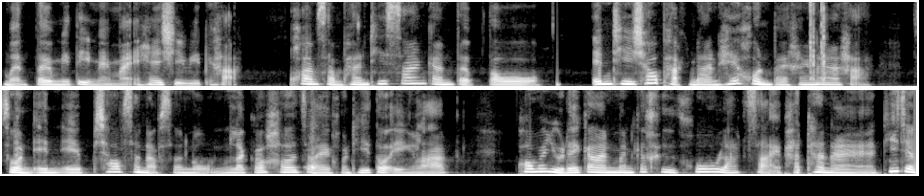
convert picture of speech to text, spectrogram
เหมือนเติมมิติใหม่ ๆ ให้ชีวิตค่ะ ความสัมพันธ์ที่สร้างการเติบโต NT ชอบผลักดันให้คนไปข้างหน้าค่ะ ส่วน NF ชอบสนับสนุน แล้วก็เข้าใจคนที่ตัวเองรักพอมาอยู่ด้วยกันมันก็คือคู่รักสายพัฒนาที่จะ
